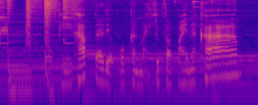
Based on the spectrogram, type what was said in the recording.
7 โอเคครับแล้วเดี๋ยวพบกันใหม่คลิปต่อไปนะครับ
